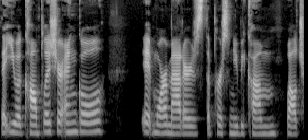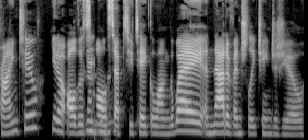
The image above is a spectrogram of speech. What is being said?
that you accomplish your end goal it more matters the person you become while trying to you know all the small mm-hmm. steps you take along the way and that eventually changes you.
